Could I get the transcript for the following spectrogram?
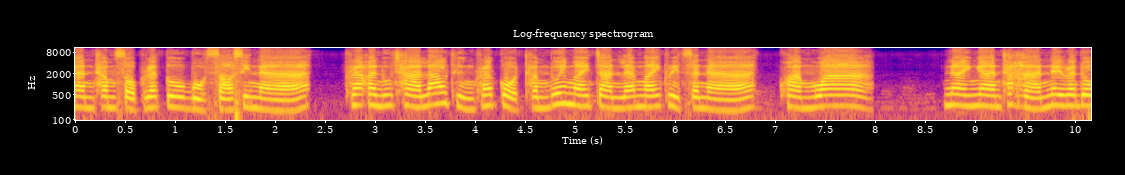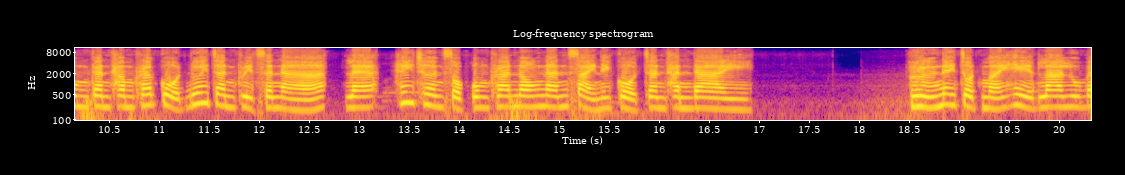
งานทำศพระตูบุตรสอสินา พระอนุชาเล่าถึงพระโกรธทำด้วยไม้จันและไม้กฤษณา ความว่า นายงานทหารในระดมกันทำพระโกรธด้วยจันทร์กฤษณา และให้เชิญศพองค์พระน้องนั้นใส่ในโกรธจันทันใด หรือในจดหมายเหตุลาลูแบ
